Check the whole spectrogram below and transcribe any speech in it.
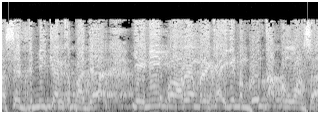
nasihat demikian kepada yakni orang-orang yang mereka ingin memberontak penguasa.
